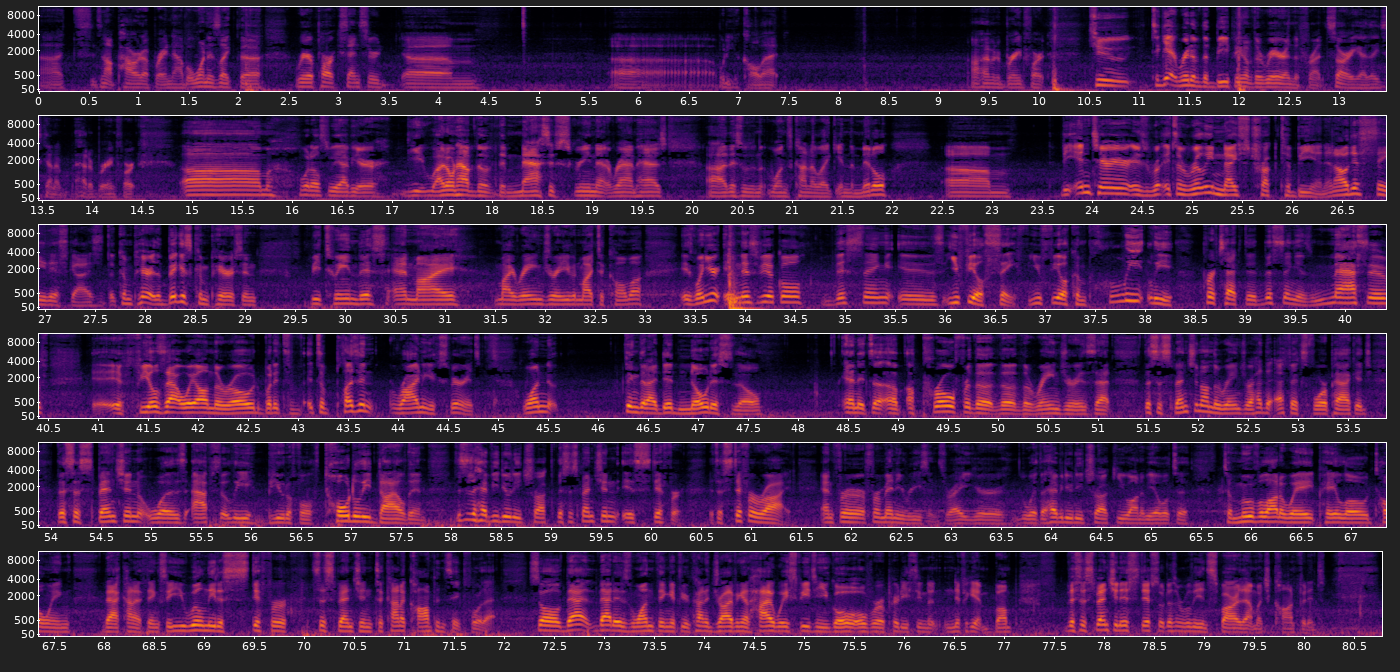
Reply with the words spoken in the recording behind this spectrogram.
uh, it's, it's, not powered up right now, but one is like the rear park sensor. Um, uh, what do you call that? I'm having a brain fart. To to get rid of the beeping of the rear and the front. Sorry guys, I just kind of had a brain fart. Um, what else do we have here? I don't have the the massive screen that Ram has. Uh, this one's kind of like in the middle. Um, the interior is it's a really nice truck to be in, and I'll just say this, guys: the compare the biggest comparison between this and my my Ranger and even my Tacoma is when you're in this vehicle, this thing is, you feel safe. You feel completely protected. This thing is massive. It feels that way on the road, but it's, it's a pleasant riding experience. One thing that I did notice though and it's a, a, pro for the, the, the Ranger is that the suspension on the Ranger, I had the FX4 package, the suspension was absolutely beautiful, totally dialed in. This is a heavy duty truck, the suspension is stiffer. It's a stiffer ride, and for, for many reasons, right? You're with a heavy duty truck, you want to be able to, to move a lot of weight, payload, towing, that kind of thing. So you will need a stiffer suspension to kind of compensate for that. So that that is one thing if you're kind of driving at highway speeds and you go over a pretty significant bump the suspension is stiff, so it doesn't really inspire that much confidence.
